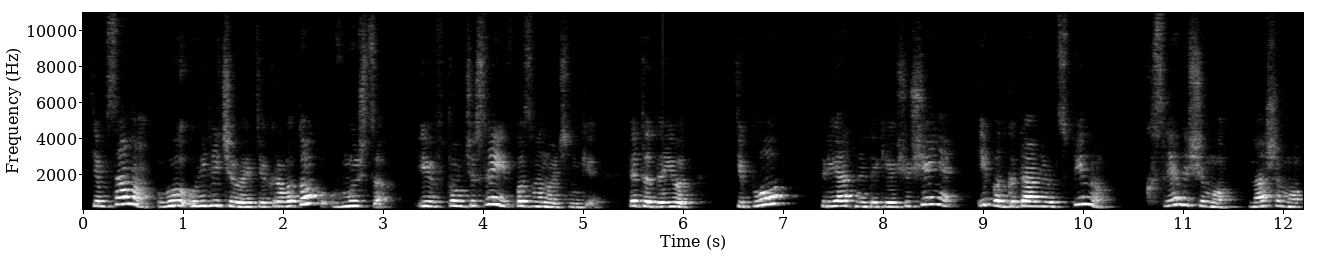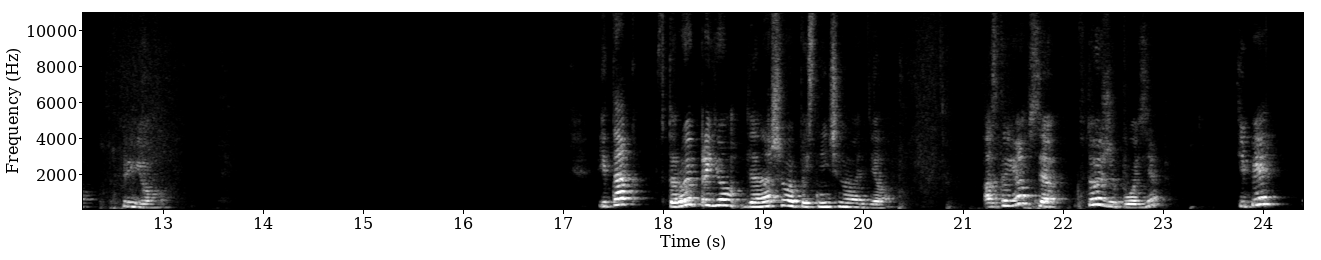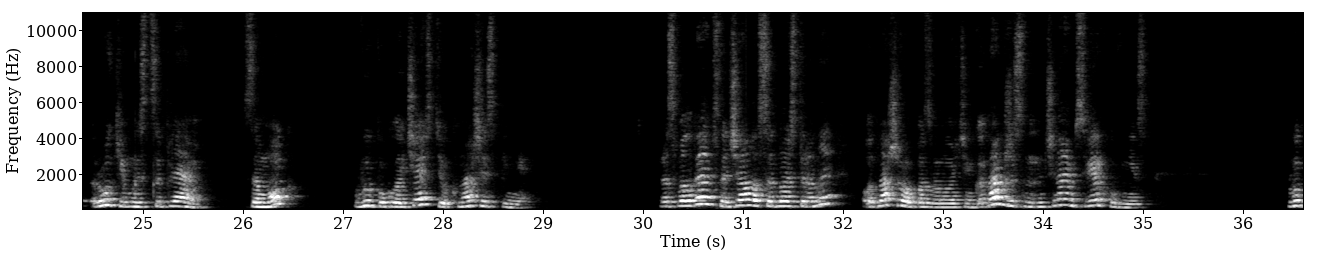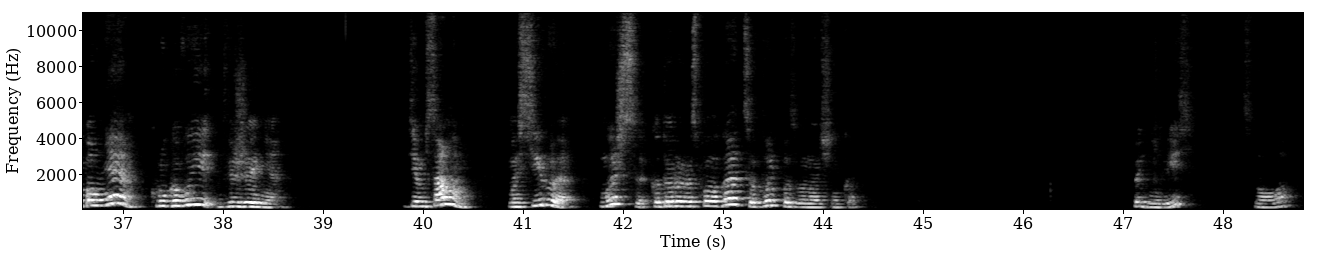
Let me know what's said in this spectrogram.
Тем самым вы увеличиваете кровоток в мышцах, и в том числе и в позвоночнике. Это дает тепло, приятные такие ощущения и подготавливает спину к следующему нашему приему. Итак, второй прием для нашего поясничного отдела. Остаемся в той же позе. Теперь руки мы сцепляем замок выпуклой частью к нашей спине. Располагаем сначала с одной стороны от нашего позвоночника, также начинаем сверху вниз. Выполняем круговые движения, тем самым массируя мышцы, которые располагаются вдоль позвоночника. Поднялись. Снова.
